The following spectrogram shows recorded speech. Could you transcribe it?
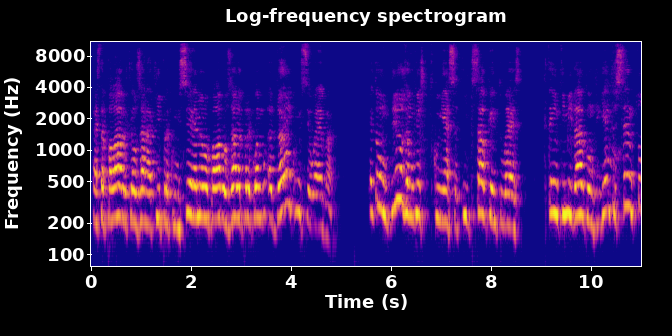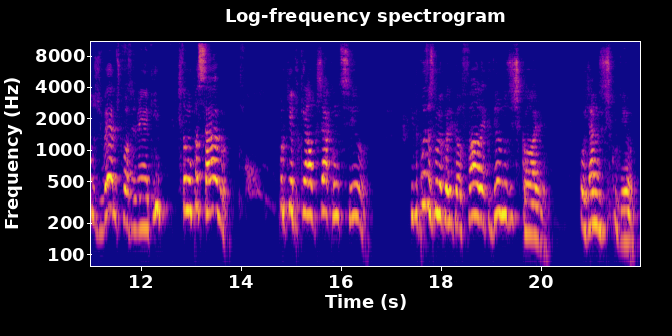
Esta palavra que é usada aqui para conhecer é a mesma palavra usada para quando Adão conheceu Eva. Então Deus é um Deus que te conhece a ti, que sabe quem tu és, que tem intimidade contigo. E é interessante, todos os verbos que vocês veem aqui estão no passado. Porquê? Porque é algo que já aconteceu. E depois a segunda coisa que ele fala é que Deus nos escolhe. Ou já nos escolheu.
